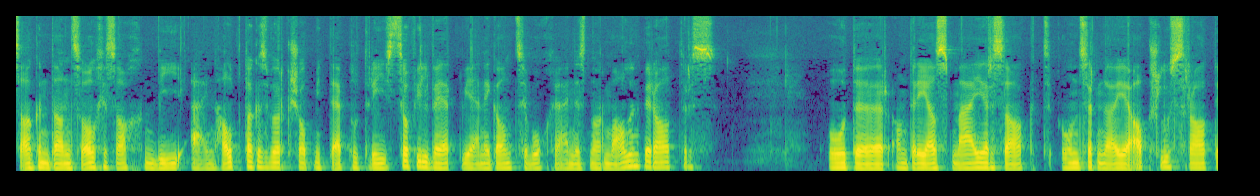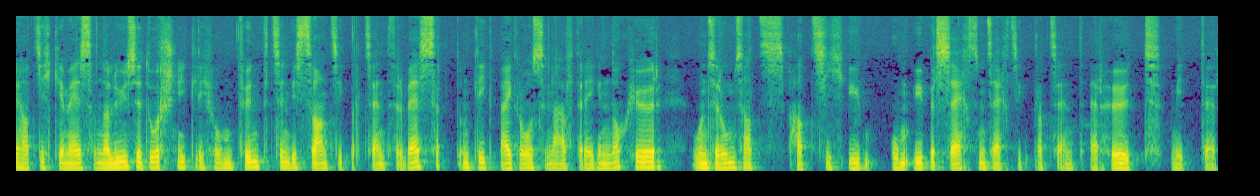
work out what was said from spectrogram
sagen dann solche Sachen wie ein Halbtagesworkshop mit Apple Tree ist so viel wert wie eine ganze Woche eines normalen Beraters. Oder Andreas Meyer sagt, unsere neue Abschlussrate hat sich gemäß Analyse durchschnittlich um 15 bis 20 Prozent verbessert und liegt bei großen Aufträgen noch höher. Unser Umsatz hat sich um über 66 Prozent erhöht mit der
